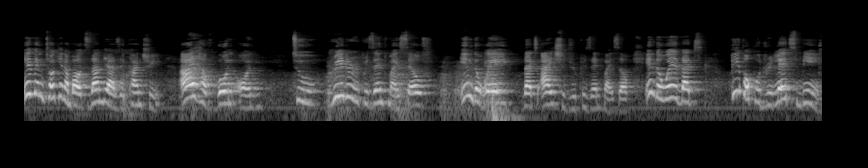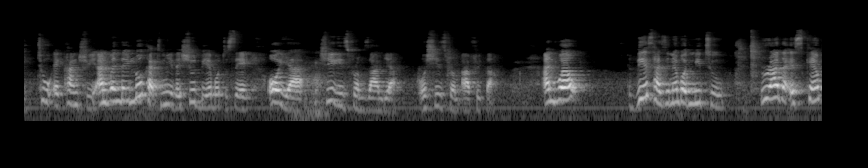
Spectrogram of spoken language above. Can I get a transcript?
even talking about Zambia as a country, I have gone on to really represent myself in the way that I should represent myself, in the way that people could relate me to a country. And when they look at me, they should be able to say, oh, yeah, she is from Zambia or she's from Africa. And well, this has enabled me to rather escape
